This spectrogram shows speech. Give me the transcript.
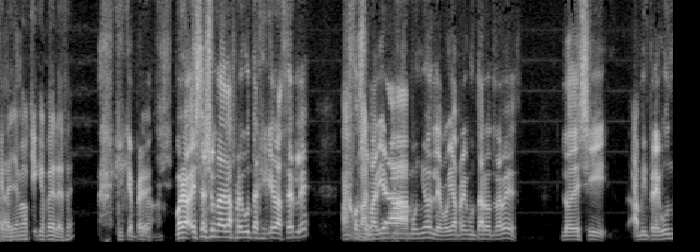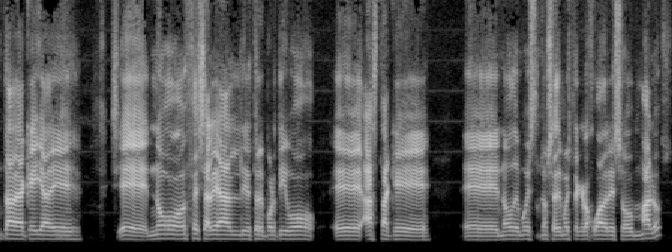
que le ha llamado Quique Pérez, ¿eh? Quique Pérez. Bueno, esa es una de las preguntas que quiero hacerle. A José Vale. María Muñoz le voy a preguntar otra vez lo de si a mi pregunta de aquella de eh, no cesaré al director deportivo eh, hasta que eh, no, se demuestre que los jugadores son malos.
